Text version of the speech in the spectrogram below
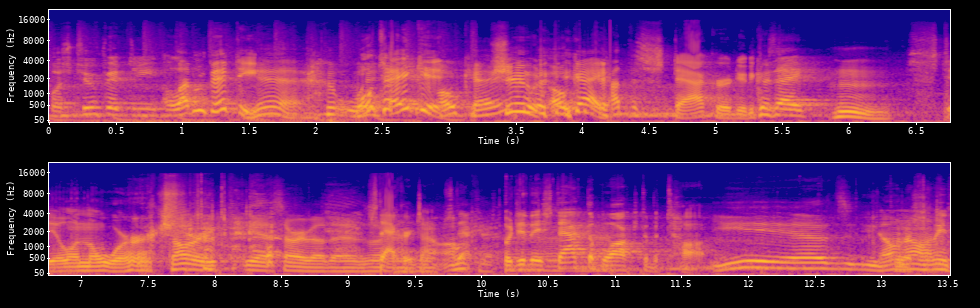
Plus 250, 1150. Yeah. We'll take it. Okay. Shoot. Okay. How'd the stacker do? Because I Hmm. still in the works. Sorry. yeah, sorry about that. Stacker time. Okay. But did they stack the blocks to the top? Yeah, that's a good No, no. I mean,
